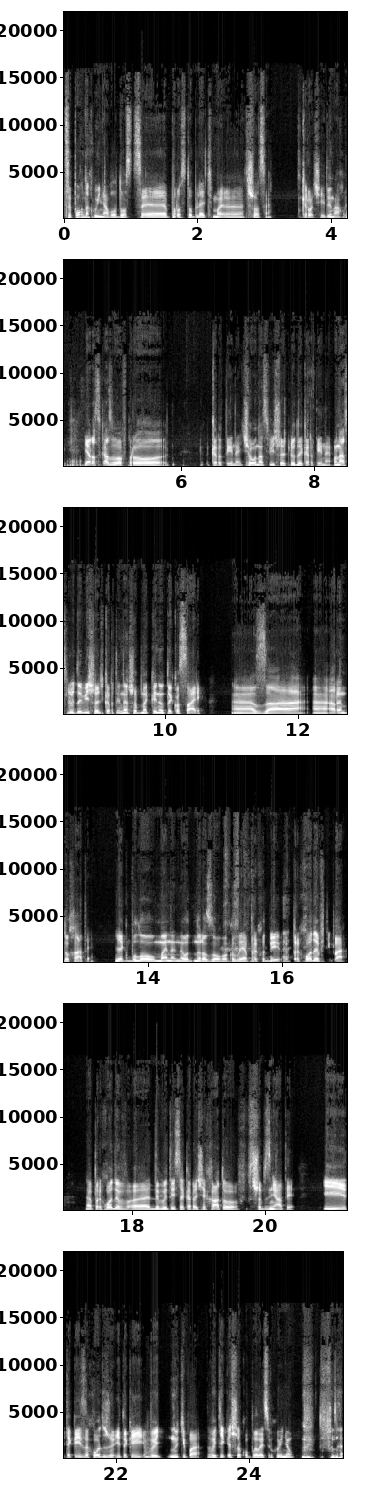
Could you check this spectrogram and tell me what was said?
Це повна хуйня, Владос. Це просто, блядь, м- е, що це? Коротше, йди нахуй. Я розказував про картини. Чого у нас вішають люди картини? У нас люди вішають картини, щоб накинути косарь е, за е, оренду хати. як було у мене неодноразово, коли я приходив, приходив, типа, приходив е, дивитися коротше, хату, щоб зняти. І такий заходжу, і такий, ви, ну, типа, ви тільки що купили цю хуйню. Вона-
